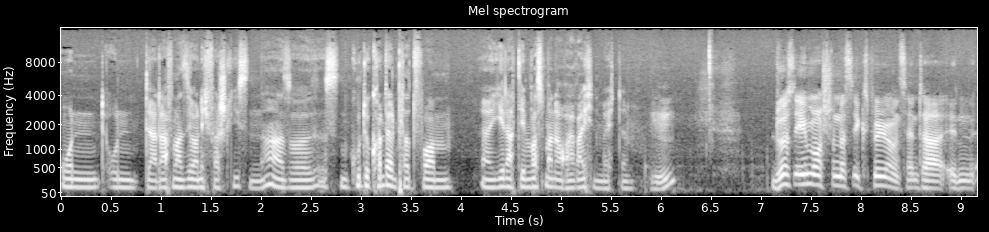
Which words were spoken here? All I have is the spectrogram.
und, und da darf man sich auch nicht verschließen. Ne? Also es ist eine gute Content-Plattform, äh, je nachdem, was man auch erreichen möchte. Mhm. Du hast eben auch schon das Experience Center in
